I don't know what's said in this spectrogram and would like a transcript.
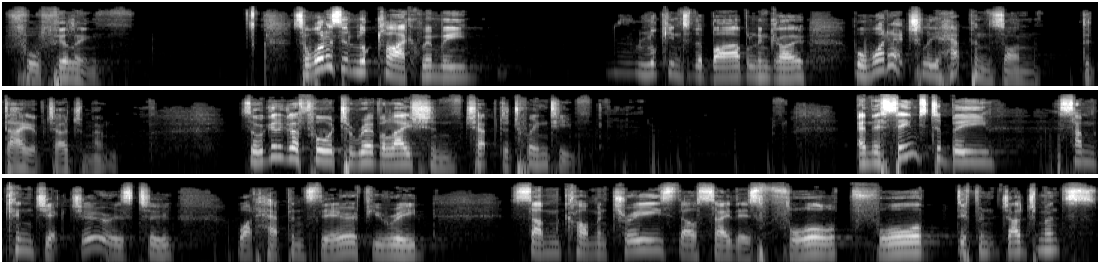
fulfilling. So, what does it look like when we look into the Bible and go, well, what actually happens on the day of judgment? So, we're going to go forward to Revelation chapter 20. And there seems to be some conjecture as to what happens there. If you read some commentaries, they'll say there's four, four different judgments.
